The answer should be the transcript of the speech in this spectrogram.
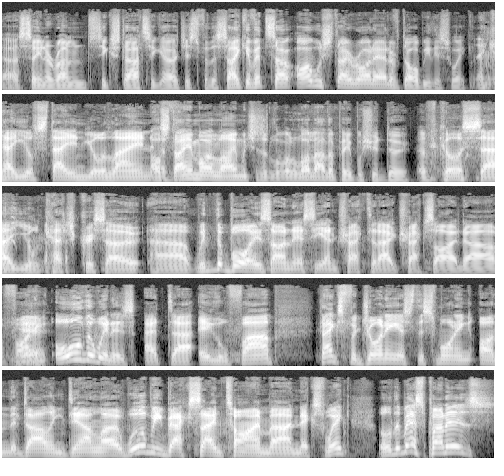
uh, seen a run six starts ago just for the sake of it. So I will stay right out of Dalby this week. Okay, you'll stay in your lane. I'll of- stay in my lane, which is what a lot of other people should do. Of course, uh, you'll catch Chris O uh, with the boys on SEN Track Today Trackside, uh, finding Yeah. all the winners at uh, Eagle Farm. Thanks for joining us this morning on the Darling Download. We'll be back same time uh, next week. All the best, punters.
